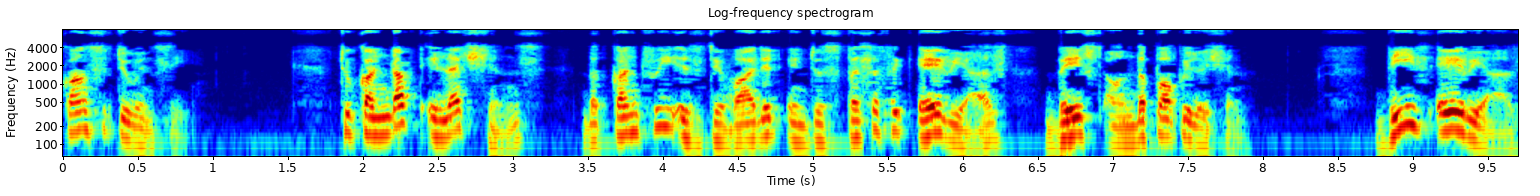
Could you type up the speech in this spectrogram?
Constituency To conduct elections, the country is divided into specific areas based on the population. These areas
